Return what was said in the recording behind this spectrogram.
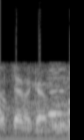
Wyciemy, Kevin.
